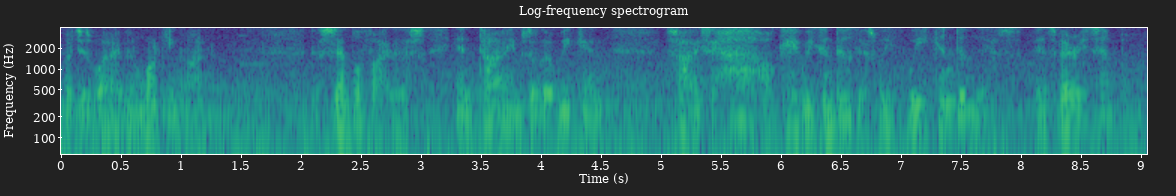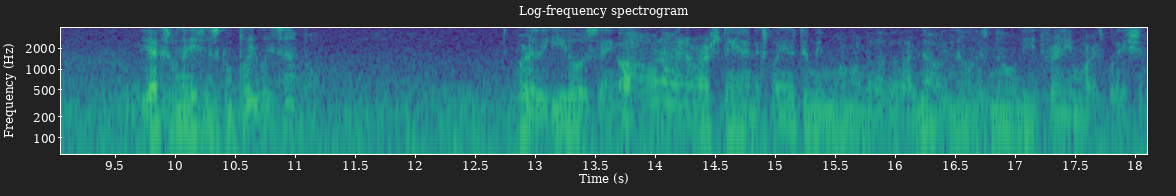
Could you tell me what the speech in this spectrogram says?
which is what I've been working on to simplify this in time so that we can finally say, oh, okay, we can do this. We we can do this. It's very simple. The explanation is completely simple. Whereas the ego is saying, oh, no, I don't understand. Explain it to me more, more, blah, blah, blah. No, no, there's no need for any more explanation.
